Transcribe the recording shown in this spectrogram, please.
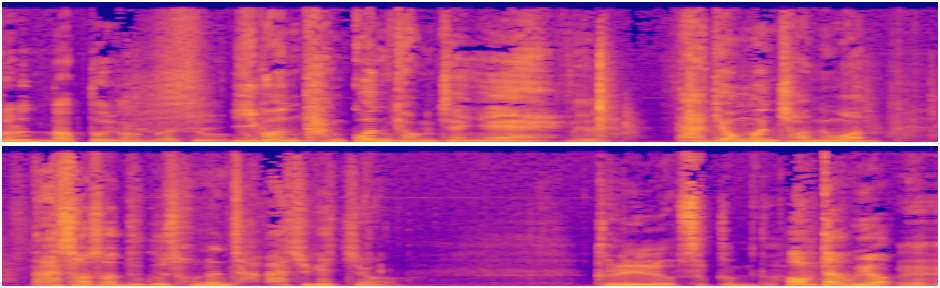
그런 납득이 안 가죠. 이번 당권 경쟁에 네. 나경원 전 의원 나서서 누구 손은 잡아주겠죠? 그럴 일 없을 겁니다. 없다고요? 예.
